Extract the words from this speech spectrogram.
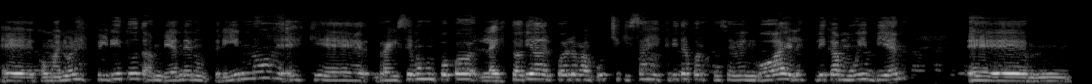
eh, como en un espíritu también de nutrirnos, es que revisemos un poco la historia del pueblo mapuche, quizás escrita por José Bengoa, él explica muy bien eh,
